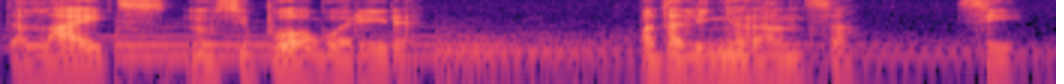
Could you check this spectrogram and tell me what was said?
Dall'AIDS non si può guarire, ma dall'ignoranza sì.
